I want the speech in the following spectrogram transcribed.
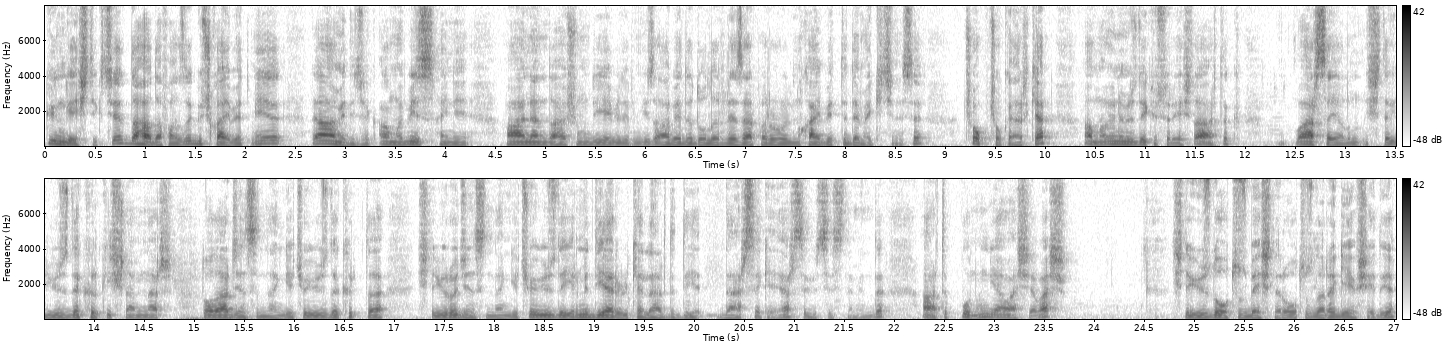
gün geçtikçe daha da fazla güç kaybetmeye devam edecek. Ama biz hani halen daha şunu diyebilir miyiz? ABD doları rezerv para rolünü kaybetti demek için ise çok çok erken. Ama önümüzdeki süreçte artık varsayalım işte %40 işlemler dolar cinsinden geçiyor. %40 da işte euro cinsinden geçiyor. %20 diğer ülkelerde diye dersek eğer Swift sisteminde artık bunun yavaş yavaş işte %35'lere, 30'lara gevşedi.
